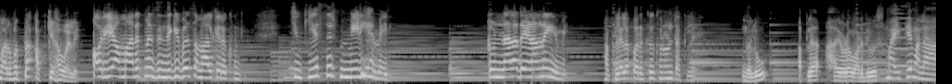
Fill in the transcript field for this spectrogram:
मालमत्ता आपके हवाले। और ये अमानत मैं जिंदगी भर संभाल के रखूंगी क्योंकि ये सिर्फ मेरी है मेरी। कुणाला देणार नाहीये मी। आपल्याला परक करून टाकलंय। नलू आपल्या हा एवढा वाढदिवस माहितीये मला.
